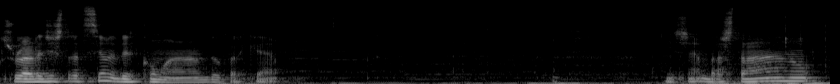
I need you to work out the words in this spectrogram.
sulla registrazione del comando perché mi sembra strano.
